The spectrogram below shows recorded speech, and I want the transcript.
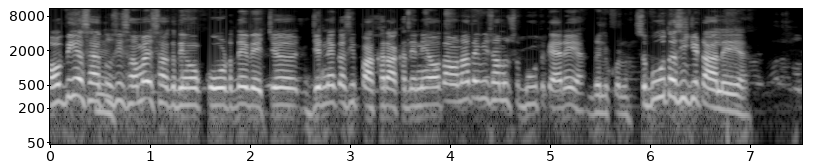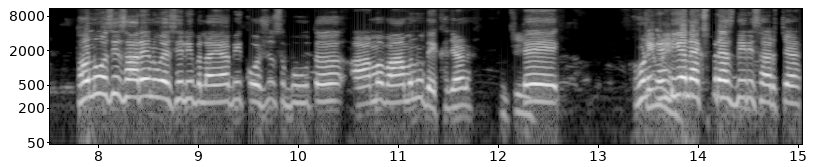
ਆਬਵੀਅਸ ਹੈ ਤੁਸੀਂ ਸਮਝ ਸਕਦੇ ਹੋ ਕੋਰਟ ਦੇ ਵਿੱਚ ਜਿੰਨੇ ਕ ਅਸੀਂ ਪੱਖ ਰੱਖ ਦਿੰਨੇ ਆ ਉਹ ਤਾਂ ਉਹਨਾਂ ਤੇ ਵੀ ਸਾਨੂੰ ਸਬੂਤ ਕਹਿ ਰਹੇ ਆ। ਬਿਲਕੁਲ। ਸਬੂਤ ਅਸੀਂ ਜਟਾ ਲਏ ਆ। ਤੁਹਾਨੂੰ ਅਸੀਂ ਸਾਰਿਆਂ ਨੂੰ ਇਸੇ ਲਈ ਬੁਲਾਇਆ ਵੀ ਕੁਝ ਸਬੂਤ ਆਮ ਆਵਾਮ ਨੂੰ ਦਿਖ ਜਾਣ। ਤੇ ਹੁਣ ਇੰਡੀਅਨ ਐਕਸਪ੍ਰੈਸ ਦੀ ਰਿਸਰਚ ਹੈ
